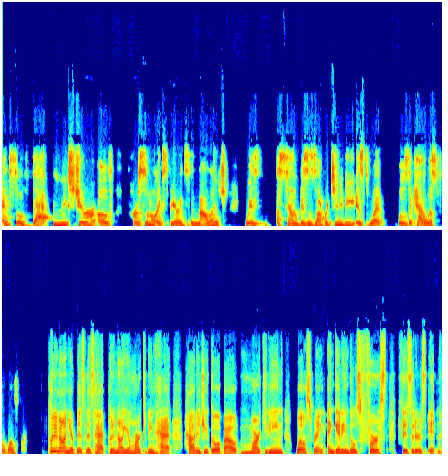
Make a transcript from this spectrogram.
And so that mixture of personal experience and knowledge with a sound business opportunity is what was the catalyst for Wellspring putting on your business hat, putting on your marketing hat, how did you go about marketing Wellspring and getting those first visitors in?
